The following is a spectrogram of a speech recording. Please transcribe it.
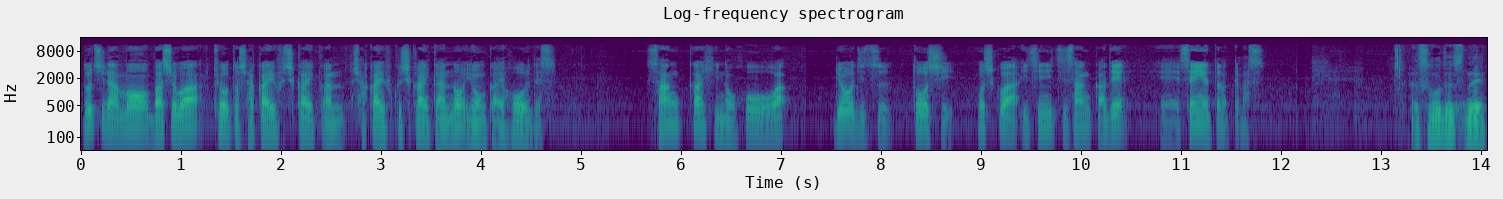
どちらも場所は京都社会福祉会館社会福祉会館の4階ホールです。参加費の方は両日投資もしくは1日参加で、1000円となっています。そうですね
